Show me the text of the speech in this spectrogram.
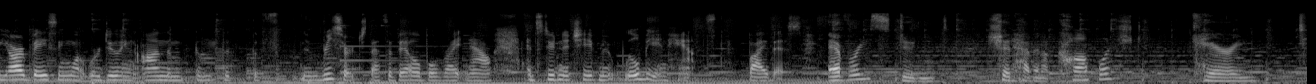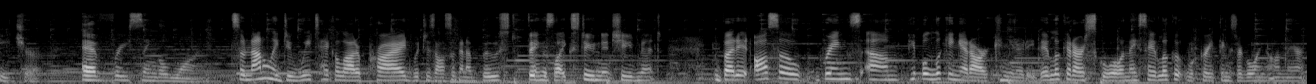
We are basing what we're doing on the, the, the, the, research that's available right now, and student achievement will be enhanced by this. Every student should have an accomplished, caring teacher, every single one. So not only do we take a lot of pride, which is also going to boost things like student achievement, but it also brings um, people looking at our community. They look at our school and they say, look at what great things are going on there.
